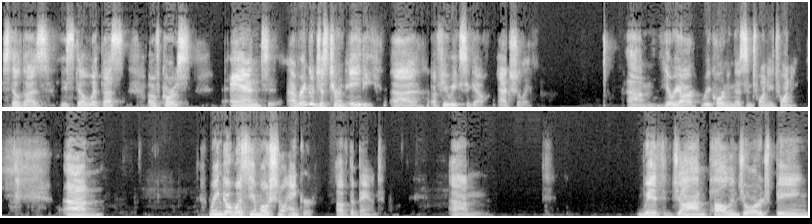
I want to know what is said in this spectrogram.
still does. He's still with us, of course. And uh, Ringo just turned 80 uh, a few weeks ago, actually. Um, here we are recording this in 2020. Um, Ringo was the emotional anchor of the band. Um, with John, Paul, and George being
